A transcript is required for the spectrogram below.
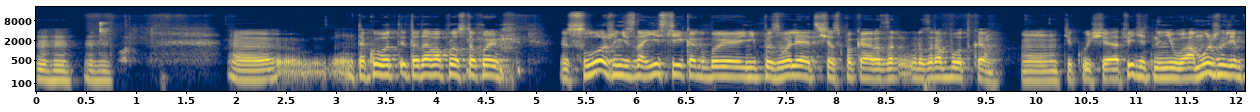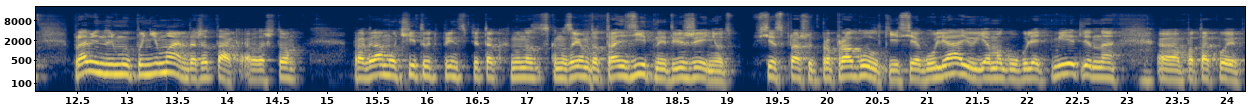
Угу. Такой вот тогда вопрос такой сложный, не знаю, если как бы не позволяет сейчас пока разработка текущая ответить на него, а можно ли, правильно ли мы понимаем даже так, что программа учитывает, в принципе, так, ну, назовем это транзитное движение. Вот все спрашивают про прогулки. Если я гуляю, я могу гулять медленно э, по такой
